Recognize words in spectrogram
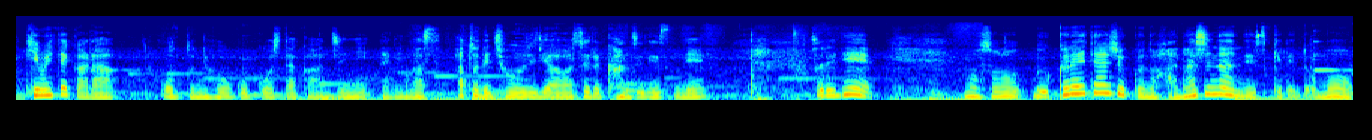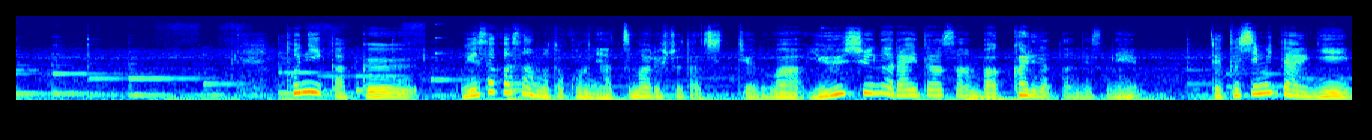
決めてから夫に報告をした感じになります。後で帳尻合わせる感じですね。それでもうそのブックライター塾の話なんですけれどもとにかく上坂さんのところに集まる人たちっていうのは優秀なライターさんばっかりだったんですね。で私みたいに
